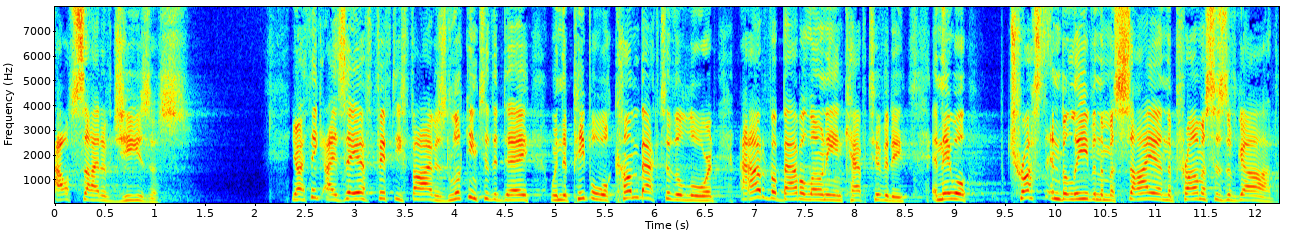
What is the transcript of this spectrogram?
outside of Jesus. You know, I think Isaiah 55 is looking to the day when the people will come back to the Lord out of a Babylonian captivity and they will trust and believe in the Messiah and the promises of God.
